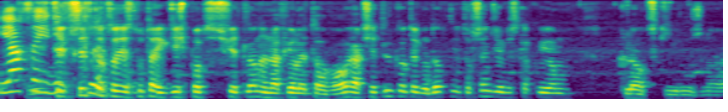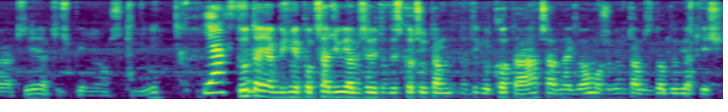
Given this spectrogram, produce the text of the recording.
Ja chcę Widzicie, wszystko co jest tutaj gdzieś podświetlone na fioletowo, jak się tylko tego dotknie, to wszędzie wyskakują klocki różnorakie, jakieś pieniążki. Ja chcę... Tutaj jakbyś mnie podsadził, ja bym sobie tu wyskoczył tam do tego kota czarnego, może bym tam zdobył jakieś...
